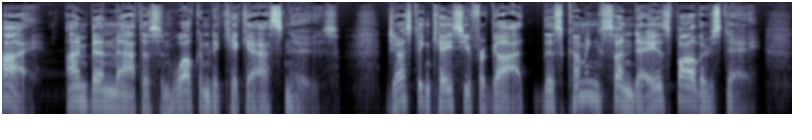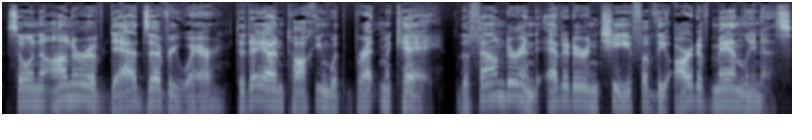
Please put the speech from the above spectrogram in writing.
Hi, I'm Ben Mathis, and welcome to Kickass News. Just in case you forgot, this coming Sunday is Father's Day. So, in honor of dads everywhere, today I'm talking with Brett McKay, the founder and editor in chief of The Art of Manliness,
